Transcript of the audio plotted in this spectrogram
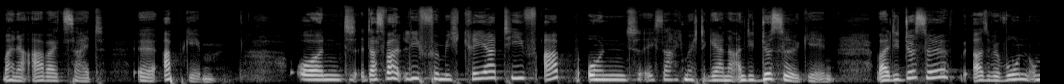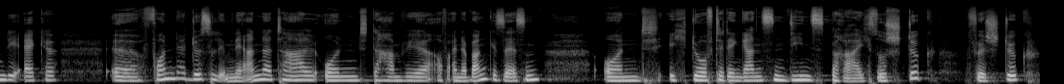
meine Arbeitszeit äh, abgeben. Und das war, lief für mich kreativ ab und ich sage, ich möchte gerne an die Düssel gehen, weil die Düssel, also wir wohnen um die Ecke äh, von der Düssel im Neandertal und da haben wir auf einer Bank gesessen und ich durfte den ganzen Dienstbereich so Stück für Stück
